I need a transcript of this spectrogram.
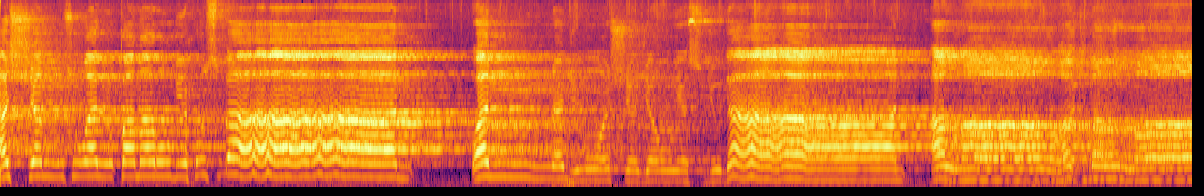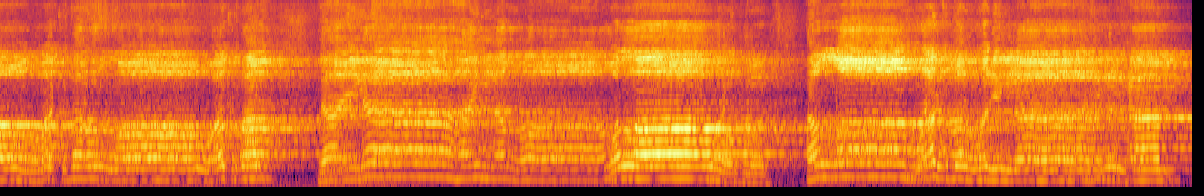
الشمس والقمر بحسبان والنجم والشجر يسجدان. الله أكبر الله أكبر الله أكبر. لا إله إلا الله. والله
